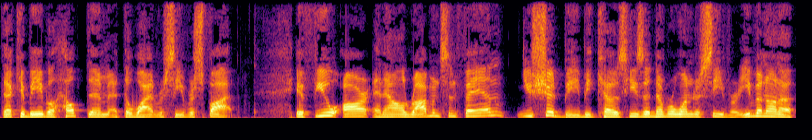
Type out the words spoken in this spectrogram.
that could be able to help them at the wide receiver spot. If you are an Allen Robinson fan, you should be because he's a number one receiver. Even on a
